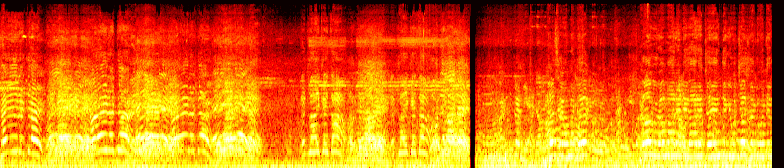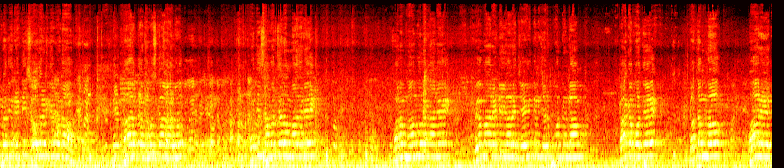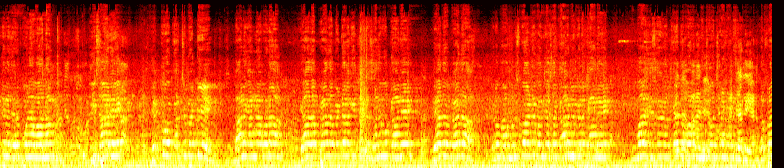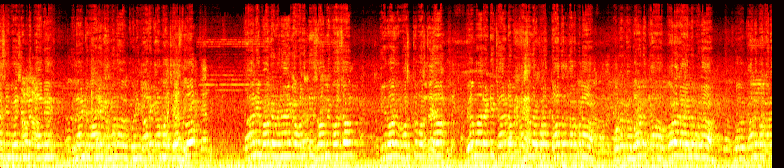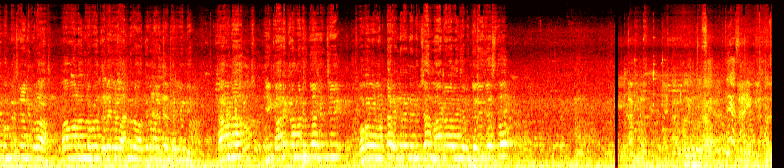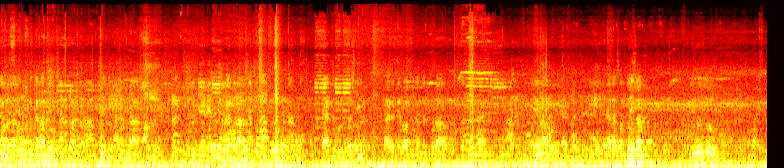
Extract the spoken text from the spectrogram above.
జై రెడ్డి జై రెడ్డి జై రెడ్డి ఎట్లా ఐక్యత ఎట్లా ఐక్యత రామారెడ్డి గారి జయంతికి వచ్చేసినటువంటి ప్రతి రెడ్డి సోదరుడికి కూడా నా యొక్క నమస్కారాలు ప్రతి సంవత్సరం మాదిరి మనం మామూలుగానే వేమారెడ్డి గారి జయంతిని జరుపుకుంటున్నాం కాకపోతే గతంలో వారి ఎత్తున జరుపుకునే వాళ్ళం. ఈసారి ఎక్కువ ఖర్చు పెట్టి దానికన్నా కూడా ఏదో పేద బిడ్డలకి ఇచ్చిన చదువు కానీ లేదా పేద ఇప్పుడు మన మున్సిపాలిటీ పనిచేసే కార్మికులకు కానీ నుంచి వచ్చినటువంటి డెప్రాసీ పేషెంట్లకు కానీ ఇలాంటి వారికి అన్న కొన్ని కార్యక్రమాలు చేస్తూ కానీ మాకు వినాయక వరద స్వామి కోసం ఈ రోజు మస్తుగా వేమారెడ్డి చారిటబుల్ ట్రస్ట్ తరపున దాతల తరపున ఒక లోటు కూరగాయలు కూడా కార్యక్రమాన్ని పంపించడానికి కూడా మా వాళ్ళందరూ కూడా తెలియజే అందరూ తీర్మానించడం జరిగింది. కావున ఈ కార్యక్రమాన్ని ఉద్దేశించి ఒక్కొక్క వక్త రెండు రెండు నిమిషాలు మాట్లాడాలని చెప్పి తెలియజేస్తూ ధన్యవాదాలు నమస్కారాలు చారిటబుల్ ట్రస్ట్ కార్యనిర్వాహకులందరూ కూడా ప్రత్యేక చాలా సంతోషం. ఈరోజు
